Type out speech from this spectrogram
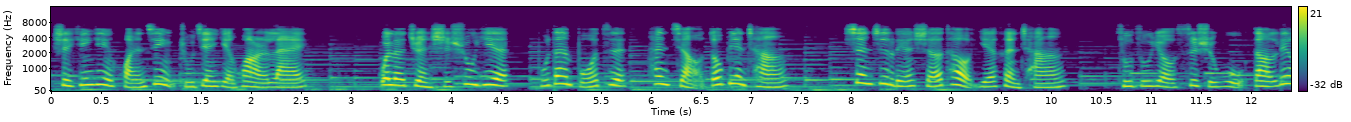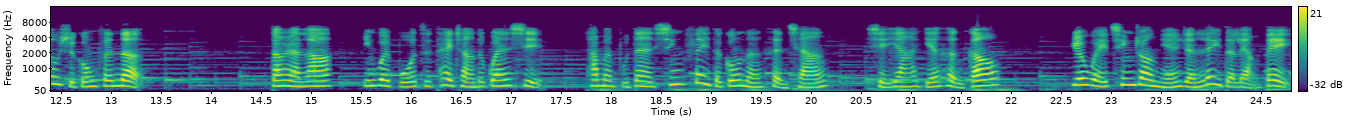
是因应环境逐渐演化而来。为了卷食树叶，不但脖子和脚都变长，甚至连舌头也很长，足足有四十五到六十公分呢。当然啦，因为脖子太长的关系，它们不但心肺的功能很强，血压也很高，约为青壮年人类的两倍。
